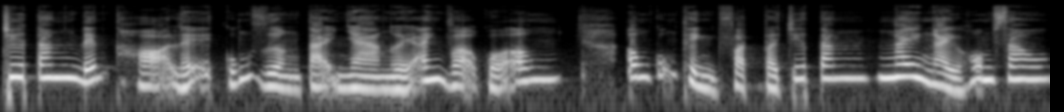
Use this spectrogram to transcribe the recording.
chư tăng đến thọ lễ cúng dường tại nhà người anh vợ của ông, ông cũng thỉnh Phật và chư tăng ngay ngày hôm sau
